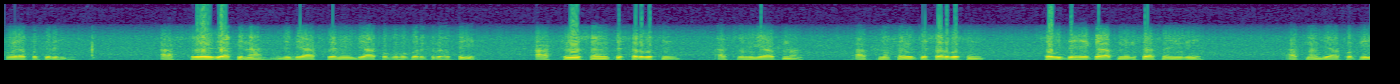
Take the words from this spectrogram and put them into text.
कोई आपत्ति रही आश्रय व्यापी नाम, यदि आश्रय में व्यापक होकर रहते, आश्रय संयुक्त सर्वसिंह आश्रय आत्मा आत्मा संयुक्त सर्वसिंह सब देह का आत्मा के साथ संयोग है आत्मा व्यापक है,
